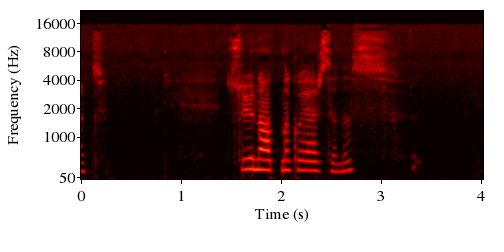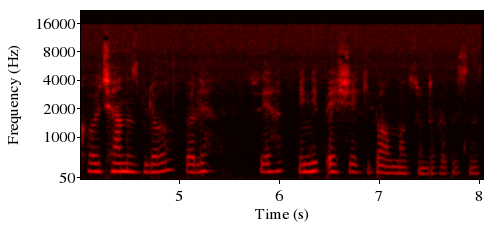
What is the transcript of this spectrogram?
Evet. Suyun altına koyarsanız koyacağınız bloğu böyle suya inip eşek gibi almak zorunda kalırsınız.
